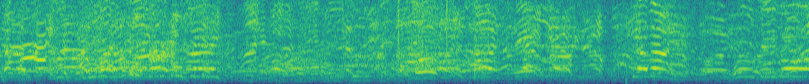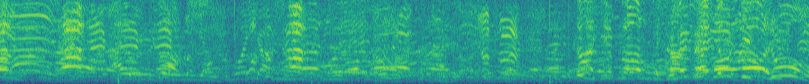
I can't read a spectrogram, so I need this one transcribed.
Ja, Bolt, Bolt, Bolt, Bolt, Bolt,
